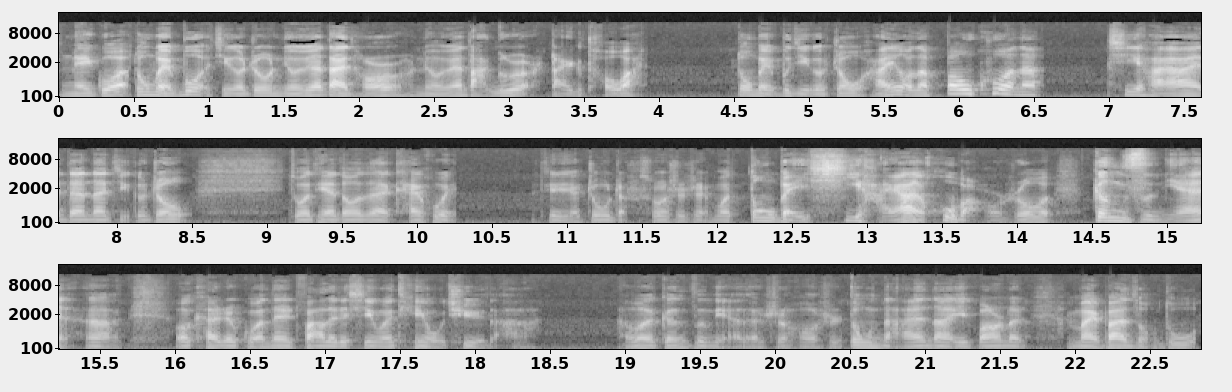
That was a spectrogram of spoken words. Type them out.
美国东北部几个州，纽约带头，纽约大哥带个头啊，东北部几个州，还有呢，包括呢西海岸的那几个州，昨天都在开会。这些州长说是什么东北西海岸互保，说庚子年啊，我看这国内发的这新闻挺有趣的啊。咱们庚子年的时候是东南那一帮的买办总督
